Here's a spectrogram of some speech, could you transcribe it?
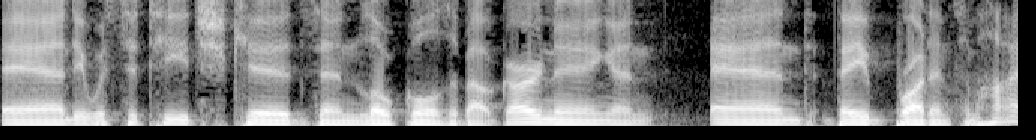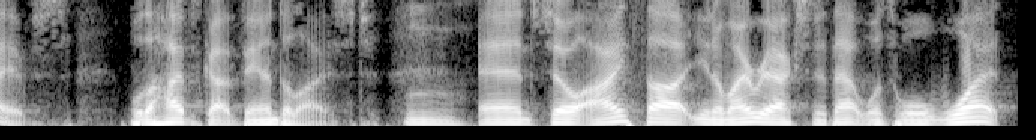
and it was to teach kids and locals about gardening. and And they brought in some hives. Well, the hives got vandalized, hmm. and so I thought, you know, my reaction to that was, well, what?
